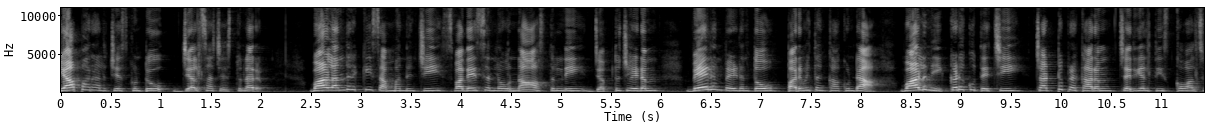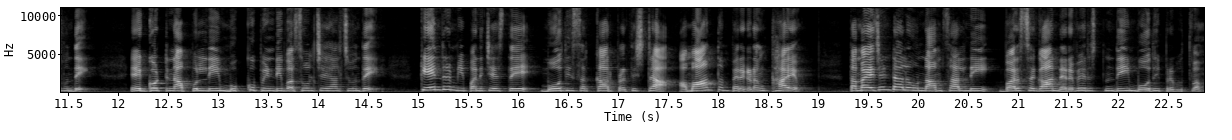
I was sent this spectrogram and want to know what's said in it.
వ్యాపారాలు చేసుకుంటూ జల్సా చేస్తున్నారు. వాళ్ళందరికీ సంబంధించి స్వదేశంలో ఉన్న ఆస్తుల్ని జప్తు చేయడం వేలం వేయడంతో పరిమితం కాకుండా వాళ్ళని ఇక్కడకు తెచ్చి చట్ట ప్రకారం చర్యలు తీసుకోవాల్సి ఉంది. ఎగ్గొట్టిన అప్పుల్ని ముక్కు పిండి వసూలు చేయాల్సి ఉంది. కేంద్రం ఈ పని చేస్తే మోదీ సర్కార్ ప్రతిష్ట అమాంతం పెరగడం ఖాయం. తమ ఎజెండాలో ఉన్న అంశాల్ని వరుసగా నెరవేరుస్తుంది మోదీ ప్రభుత్వం.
